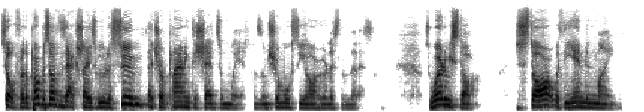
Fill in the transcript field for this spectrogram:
So, for the purpose of this exercise, we will assume that you're planning to shed some weight, as I'm sure most of you are who are listening to this. So, where do we start? Start with the end in mind.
